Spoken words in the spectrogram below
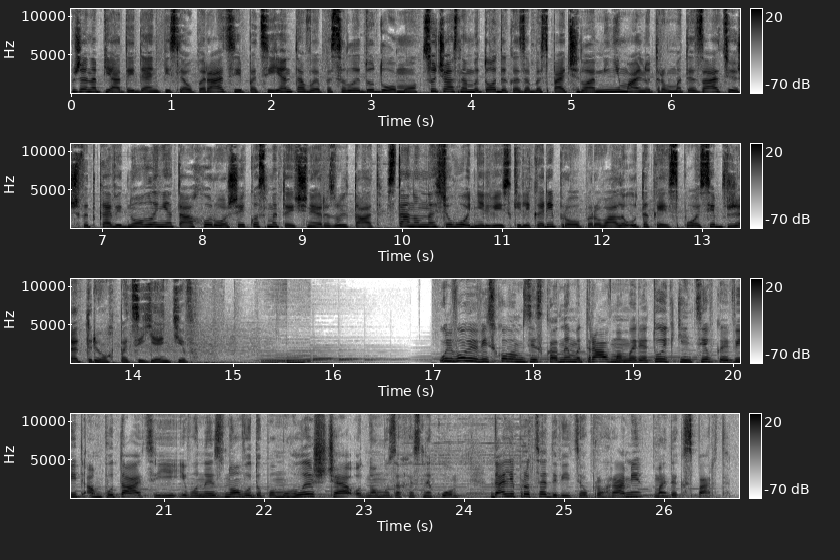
Вже на п'ятий день після операції пацієнта виписали додому. Сучасна методика забезпечила мінімальну травматизацію, швидке відновлення та хороший косметичний результат. Станом на сьогодні львівські лікарі прооперували у такий спосіб вже трьох пацієнтів. У Львові військовим зі складними травмами рятують кінцівки від ампутації, і вони знову допомогли ще одному захиснику. Далі про це дивіться у програмі Медексперт.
